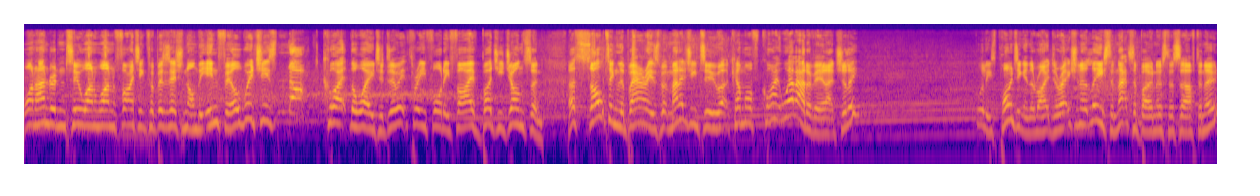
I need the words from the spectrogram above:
102-1-1 fighting for position on the infield, which is not quite the way to do it. 345, Budgie Johnson assaulting the barriers, but managing to uh, come off quite well out of it, actually. Well, he's pointing in the right direction at least, and that's a bonus this afternoon.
